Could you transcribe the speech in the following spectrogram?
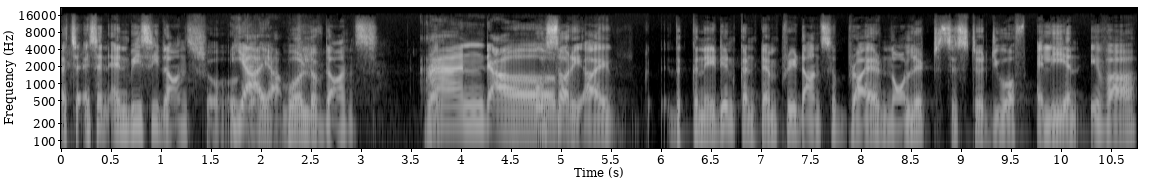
It's, a, it's an NBC dance show. Yeah, yeah. World of Dance. Right. And uh, oh, sorry. I the Canadian contemporary dancer Briar Nolet sister duo of Ellie and Eva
